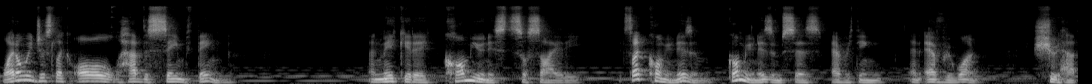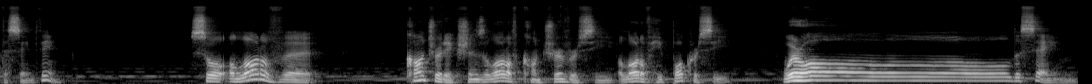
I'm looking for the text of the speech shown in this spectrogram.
why don't we just like all have the same thing and make it a communist society? It's like communism. Communism says everything and everyone should have the same thing. So a lot of uh, contradictions, a lot of controversy, a lot of hypocrisy. We're all the same.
